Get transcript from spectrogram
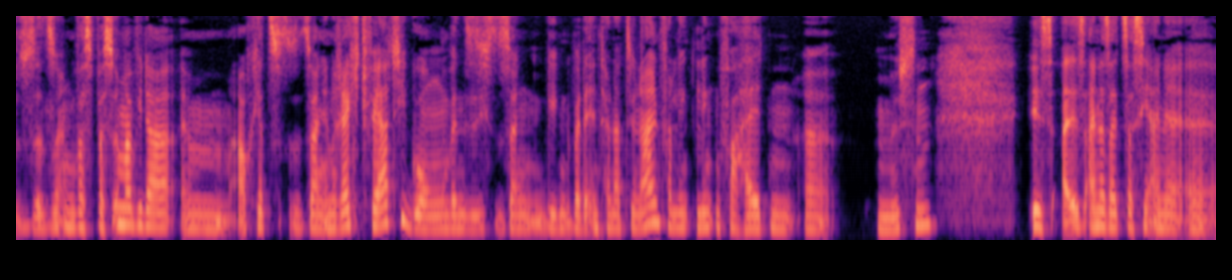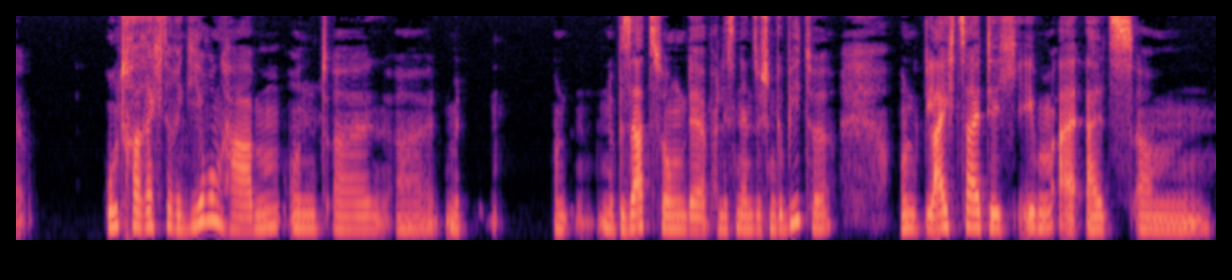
sozusagen was, was immer wieder ähm, auch jetzt sozusagen in Rechtfertigung, wenn sie sich sozusagen gegenüber der internationalen Linken verhalten äh, müssen, ist, ist einerseits, dass sie eine äh, ultrarechte Regierung haben und äh, äh, mit und eine Besatzung der palästinensischen Gebiete und gleichzeitig eben als ähm,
